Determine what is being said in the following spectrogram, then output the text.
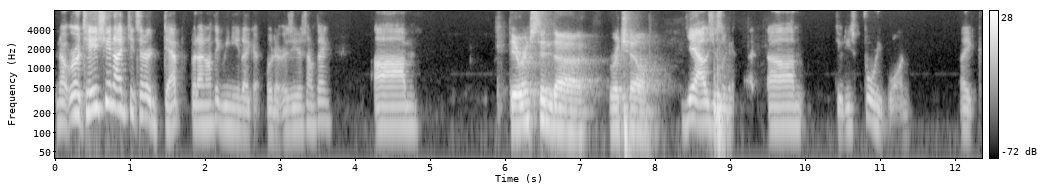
No rotation. I'd consider depth, but I don't think we need like Odorizzi or something. Um. They were interested in uh, Rich Hill. Yeah, I was just looking at that. Um, dude, he's forty-one. Like,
